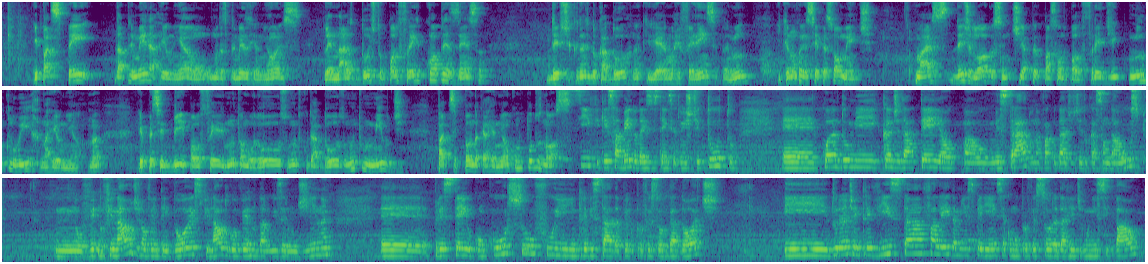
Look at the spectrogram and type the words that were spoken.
e participei da primeira reunião, uma das primeiras reuniões plenárias do Instituto Paulo Freire com a presença deste grande educador, né, que era uma referência para mim e que eu não conhecia pessoalmente. Mas desde logo eu senti a preocupação do Paulo Freire de me incluir na reunião. Né? Eu percebi Paulo Freire muito amoroso, muito cuidadoso, muito humilde, participando daquela reunião como todos nós. Sim, fiquei sabendo da existência do Instituto é, quando me candidatei ao, ao mestrado na Faculdade de Educação da USP no, no final de 92, final do governo da Luísa Erundina, é, prestei o concurso, fui entrevistada pelo professor Gadotti e durante a entrevista falei da minha experiência como professora da rede municipal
